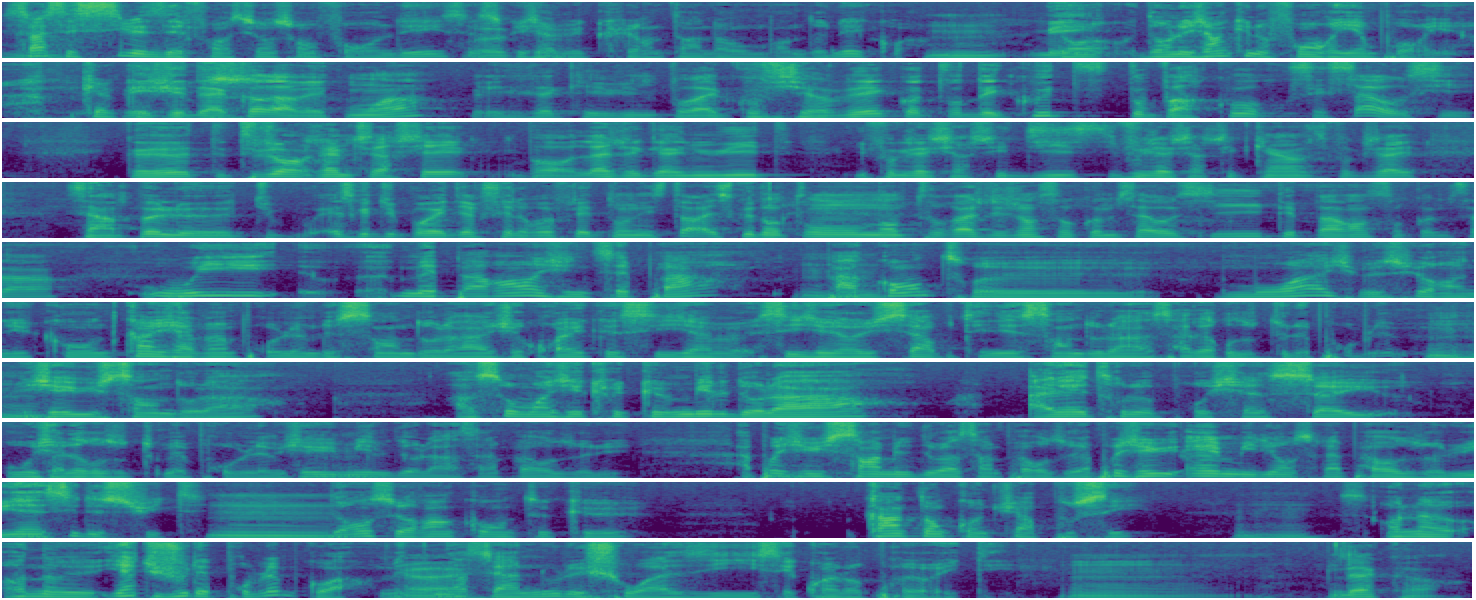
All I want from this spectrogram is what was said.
Ça, c'est si les informations sont fondées, c'est ce que j'avais cru entendre à un moment donné, quoi. Hmm, Mais, Dans, dans les gens qui ne font rien pour rien. Mais t'es chose. d'accord avec moi, et ça, Kevin pourra confirmer, quand on écoute ton parcours, c'est ça aussi. Que tu es toujours en train de chercher, bon, là, je gagne 8, il faut que j'aille chercher 10, il faut que j'aille chercher 15, il faut que j'aille. C'est un peu le. Est-ce que tu pourrais dire que c'est le reflet de ton histoire? Est-ce que dans ton entourage, les gens sont comme ça aussi? Tes parents sont comme ça? Oui, euh, mes parents, je ne sais pas. Mhm. Par contre, euh, moi, je me suis rendu compte, quand j'avais un problème de 100 dollars, je croyais que si j'avais, si j'ai réussi à obtenir 100 dollars, ça allait résoudre tous les problèmes. Mhm. J'ai eu 100 dollars. En ce moment, j'ai cru que 1000 dollars allait être le prochain seuil où j'allais résoudre tous mes problèmes. J'ai eu Mhm. 1000 dollars, ça n'a pas résolu. Après, j'ai eu 100 000 dollars, ça n'a pas résolu. Après, j'ai eu 1 million, ça n'a pas résolu. Et ainsi de suite. Mhm. Donc, on se rend compte que quand on continue à pousser, on a, on a- il y a toujours des problèmes, quoi. Maintenant, Ouais. c'est à nous de choisir c'est quoi nos priorités. D'accord.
